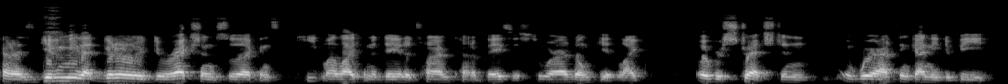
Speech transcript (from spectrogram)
kind of is giving me that good early direction so that I can keep my life in a day at a time kind of basis to where I don't get like overstretched and where I think I need to be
